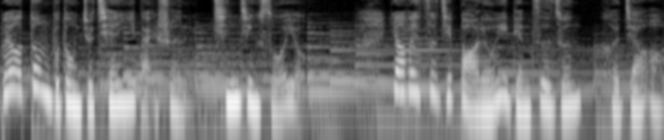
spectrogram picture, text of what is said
不要动不动就千依百顺、倾尽所有。要为自己保留一点自尊和骄傲，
